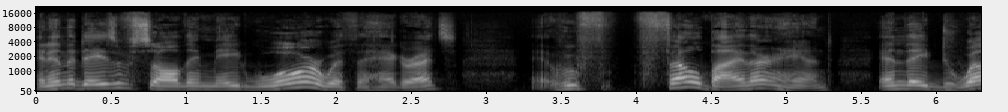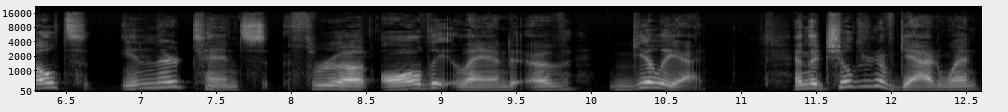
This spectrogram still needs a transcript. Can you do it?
And in the days of Saul, they made war with the Hagarites, eh, who f- fell by their hand, and they dwelt in their tents throughout all the land of Gilead. And the children of Gad went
